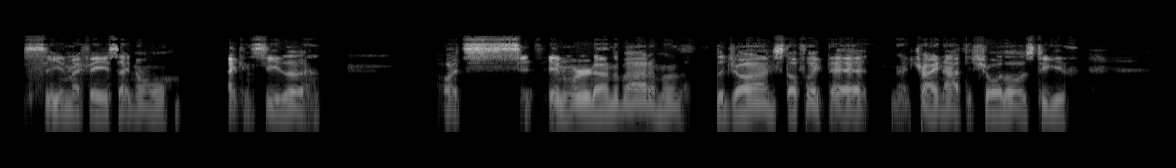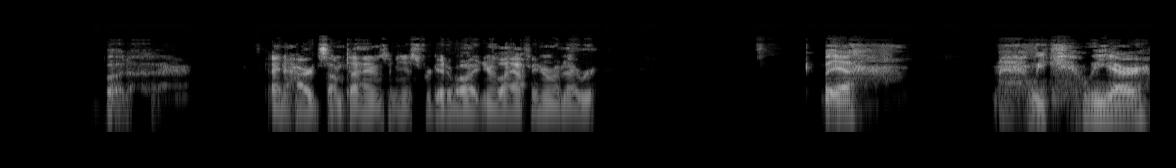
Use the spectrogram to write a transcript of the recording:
seeing my face. I know I can see the oh, it sits inward on the bottom of the jaw and stuff like that. And I try not to show those teeth, but uh, it's kind of hard sometimes when you just forget about it and you're laughing or whatever. But yeah, we we are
